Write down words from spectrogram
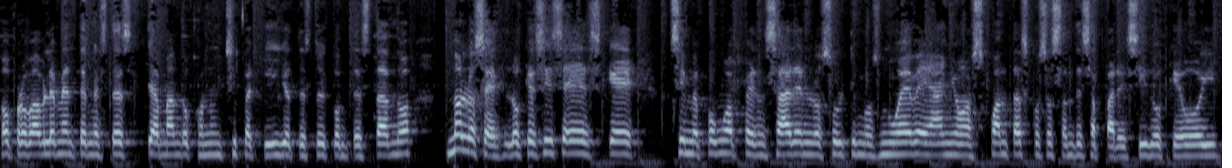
o probablemente me estés llamando con un chip aquí y yo te estoy contestando. No lo sé. Lo que sí sé es que si me pongo a pensar en los últimos nueve años, cuántas cosas han desaparecido que hoy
